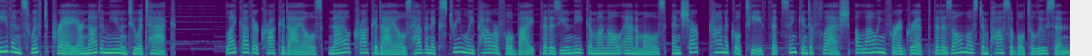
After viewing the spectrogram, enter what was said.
Even swift prey are not immune to attack. Like other crocodiles, Nile crocodiles have an extremely powerful bite that is unique among all animals, and sharp, conical teeth that sink into flesh, allowing for a grip that is almost impossible to loosen.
